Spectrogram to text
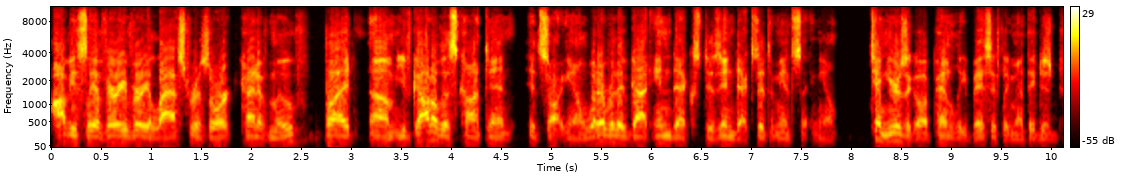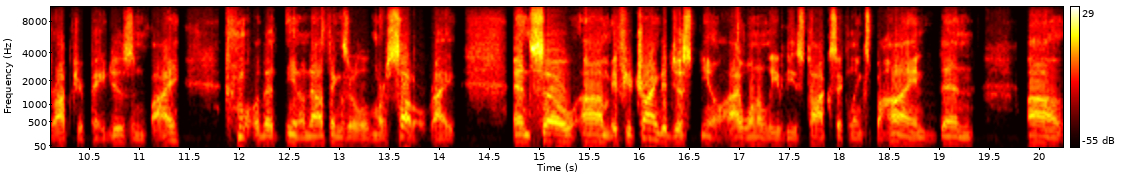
obviously a very, very last resort kind of move. But um, you've got all this content. It's all- you know whatever they've got indexed is indexed. It's, I mean, it's you know. 10 years ago, a penalty basically meant they just dropped your pages and bye. that, you know, now things are a little more subtle, right? And so um, if you're trying to just, you know, I want to leave these toxic links behind, then, uh,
